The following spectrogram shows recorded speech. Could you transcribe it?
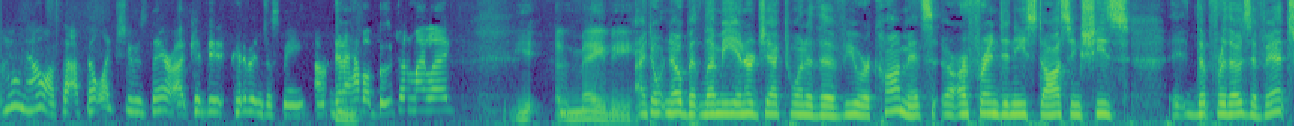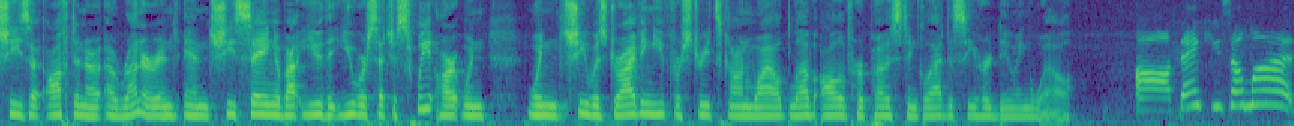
I don't know. I, fe- I felt like she was there. I could be, could have been just me. Uh, Did I have a boot on my leg? Y- maybe. I don't know, but let me interject one of the viewer comments. Our friend Denise Dossing, she's the, for those events, she's a, often a, a runner, and, and she's saying about you that you were such a sweetheart when when she was driving you for Streets Gone Wild. Love all of her posts and glad to see her doing well. Oh, thank you so much.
